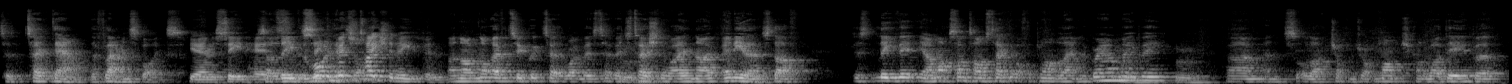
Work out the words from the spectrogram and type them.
to take down the flowering spikes. yeah, and the seed heads. So leave the the seed rotten heads on. vegetation even. And I'm not ever too quick to take the white vegeta- vegetation away. No, any of that stuff. Just leave it. You know, I might sometimes take it off the plant and lay it on the ground, maybe Mm. um, and sort of like chop and drop mulch kind of idea. But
